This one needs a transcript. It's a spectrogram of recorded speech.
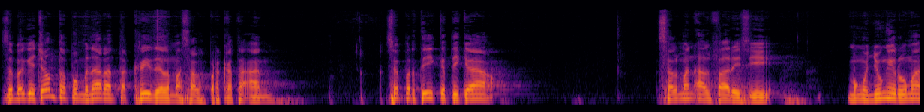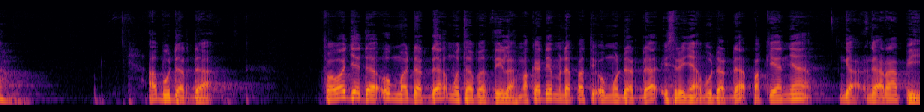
Sebagai contoh pembenaran takrir dalam masalah perkataan, seperti ketika Salman Al-Farisi mengunjungi rumah Abu Darda. Fawajada Ummu Darda mutabadzilah. Maka dia mendapati Ummu Darda, istrinya Abu Darda, pakaiannya enggak enggak rapi.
